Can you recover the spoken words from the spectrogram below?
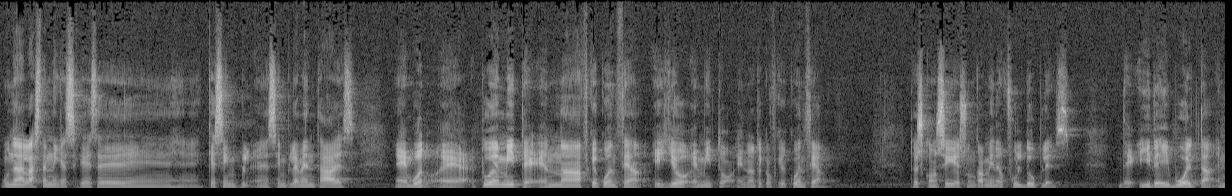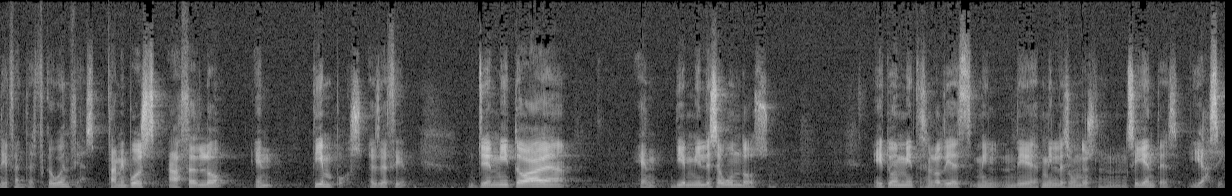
Una de las técnicas que se, que se, eh, implementa es, eh, bueno, eh, tú emites en una frecuencia y yo emito en otra frecuencia, entonces consigues un camino full duplex de ida y vuelta en diferentes frecuencias. También puedes hacerlo en tiempos, es decir, yo emito ahora en 10 milisegundos y tú emites en los 10, 10 milisegundos siguientes y así,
